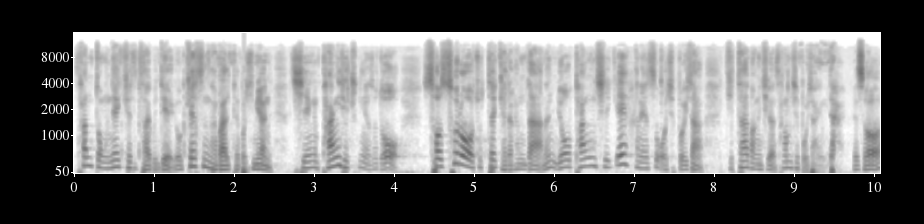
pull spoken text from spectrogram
산동네 개선 사업인데 요 개선 사업 할 때 보시면 시행 방식 중에서도 스스로 주택 개량한다는 요 방식에 한해서 50호 이상 기타 방식은 30호 이상입니다. 그래서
